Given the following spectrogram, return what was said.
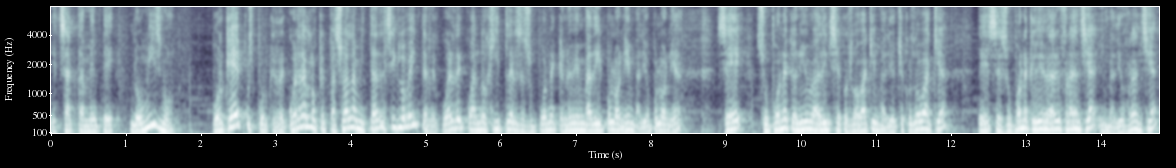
exactamente lo mismo. ¿Por qué? Pues porque recuerdan lo que pasó a la mitad del siglo XX. Recuerden cuando Hitler se supone que no iba a invadir Polonia, invadió Polonia. Se supone que no iba a invadir Checoslovaquia, invadió Checoslovaquia. Eh, se supone que iba a invadir Francia, invadió Francia.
